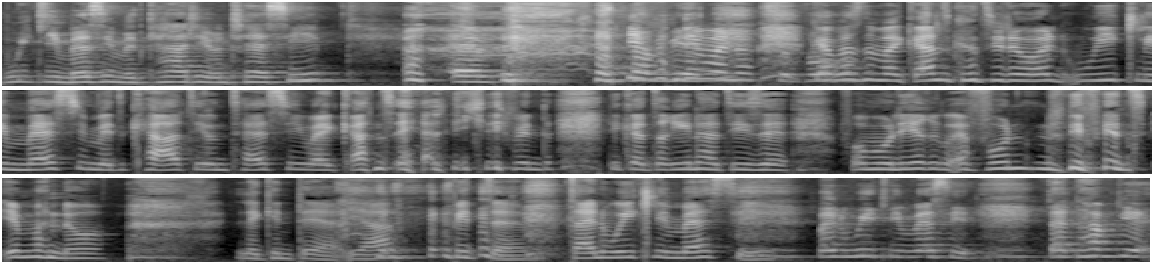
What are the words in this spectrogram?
Weekly Messy mit Kathi und Tessie. Ähm, Ich wir immer noch, kann man es nochmal ganz kurz wiederholen? Weekly Messi mit Kathi und Tessie, weil ganz ehrlich, ich finde, die Katharina hat diese Formulierung erfunden und ich finde es immer noch legendär. Ja, bitte, dein Weekly Messi. mein Weekly Messi. Dann haben wir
